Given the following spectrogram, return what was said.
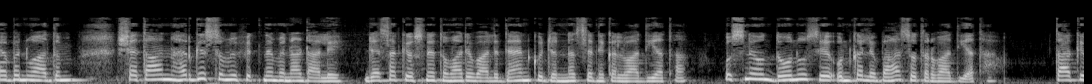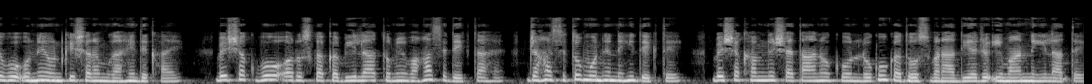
اے بنو آدم، شیطان ہرگز تمہیں فتنے میں نہ ڈالے، جیسا کہ اس نے تمہارے والدین کو جنت سے نکلوا دیا تھا۔ اس نے ان دونوں سے ان کا لباس اتروا دیا تھا، تاکہ وہ انہیں ان کی شرم گاہیں دکھائے۔ بے شک وہ اور اس کا قبیلہ تمہیں وہاں سے دیکھتا ہے، جہاں سے تم انہیں نہیں دیکھتے۔ بے شک ہم نے شیتانوں کو ان لوگوں کا دوست بنا دیا جو ایمان نہیں لاتے۔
